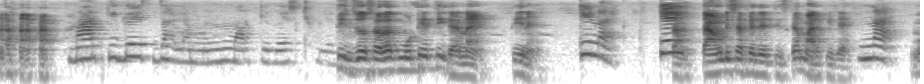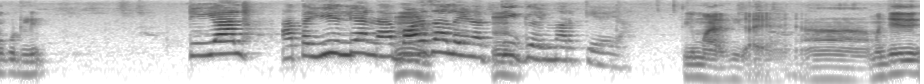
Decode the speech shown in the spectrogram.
मार्की गाय झाल्या म्हणून मार्की गायच ठेवले ती जो सर्वात मोठी आहे ती का? नाही. ती नाही. ती नाही. ती तांबडी सफेद तीच का मार्की गाय? नाही. मग कुठली? ती याल आता येईल ना बाळ. झालंय ना ती गाय मार्की आहे. ती मार्गी गाय आहे. हा म्हणजे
